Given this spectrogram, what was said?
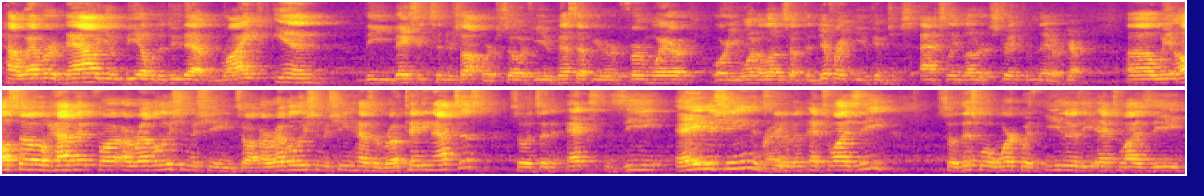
However, now you'll be able to do that right in the basic Sender software. So if you mess up your firmware or you want to load something different, you can just actually load it straight from there. Yep. Uh, we also have it for a Revolution machine. So our Revolution machine has a rotating axis. So it's an XZA machine instead of an XYZ. So this will work with either the XYZ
